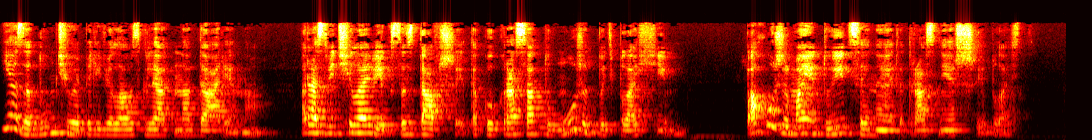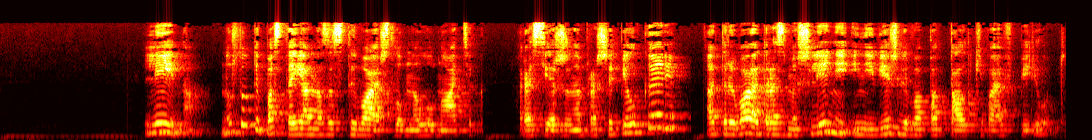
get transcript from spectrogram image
Я задумчиво перевела взгляд на Дарина. Разве человек, создавший такую красоту, может быть плохим? Похоже, моя интуиция на этот раз не ошиблась. «Лейна, ну что ты постоянно застываешь, словно лунатик?» Рассерженно прошипел Кэрри, отрывая от размышлений и невежливо подталкивая вперед.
